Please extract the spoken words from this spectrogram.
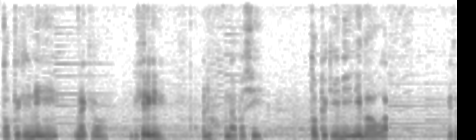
topik ini mereka pikir gini aduh kenapa sih topik ini dibawa? Gitu.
